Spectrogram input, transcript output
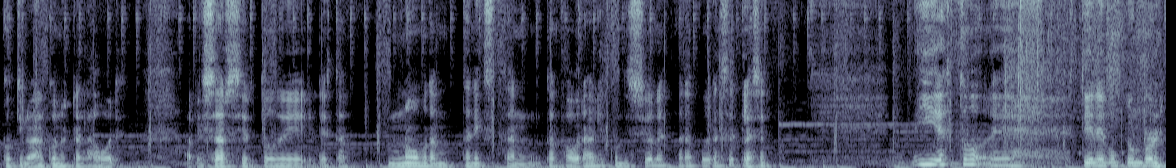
continuar con nuestras labores, a pesar, ¿cierto?, de, de esta no tan, tan, tan, favorables condiciones para poder hacer clases. Y esto eh, tiene cumplir un rol,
